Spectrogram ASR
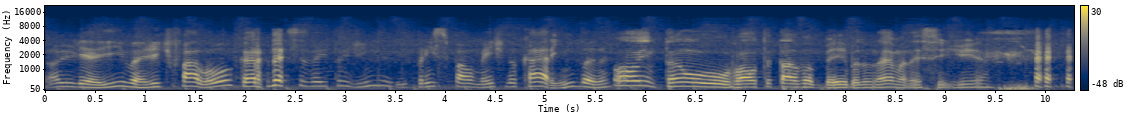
Olha aí, mano, a gente falou, cara, desses aí tudinho, e principalmente do carimba, né? Ou então o Walter tava bêbado, né, mano, esse dia.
